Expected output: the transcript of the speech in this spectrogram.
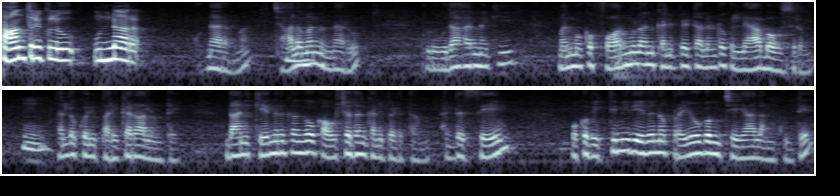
తాంత్రికులు ఉన్నారా? ఉన్నారమ్మా. చాలామంది ఉన్నారు. ఇప్పుడు ఉదాహరణకి మనం ఒక ఫార్ములాని కనిపెట్టాలంటే ఒక ల్యాబ్ అవసరం. దాంట్లో కొన్ని పరికరాలు ఉంటాయి దాని కేంద్రకంగా ఒక ఔషధం కనిపెడతాం. అట్ ద సేమ్ ఒక వ్యక్తి మీద ఏదైనా ప్రయోగం చేయాలనుకుంటే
